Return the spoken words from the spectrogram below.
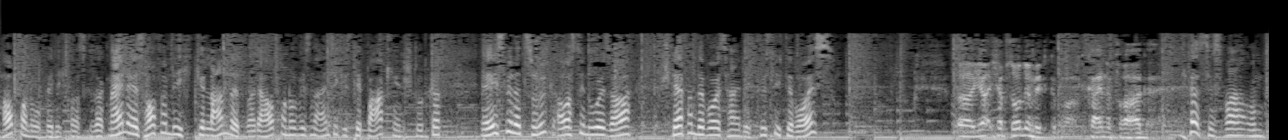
Hauptbahnhof hätte ich fast gesagt. Nein, er ist hoffentlich gelandet, weil der Hauptbahnhof ist ein einziges Debakel in Stuttgart. Er ist wieder zurück aus den USA. Stefan de Voice Heinrich. Grüß dich, de Voice. Äh, ja, ich habe Sonne mitgebracht, keine Frage. Das ist wahr. Und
